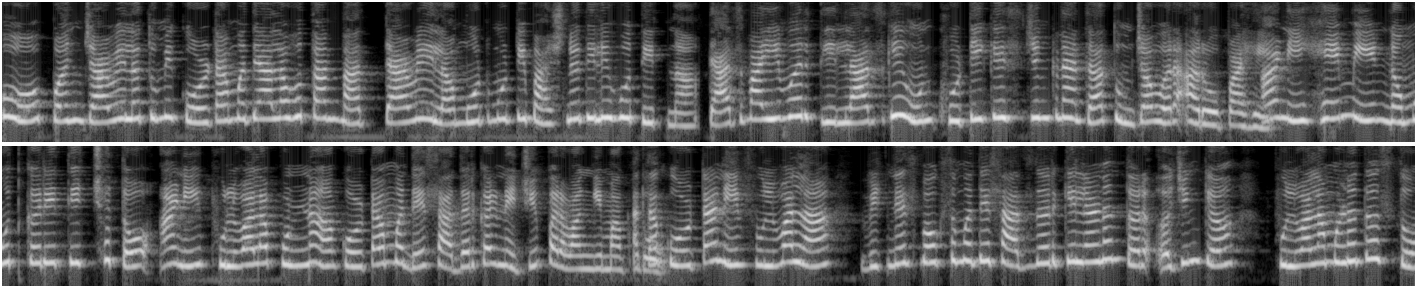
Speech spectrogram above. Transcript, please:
हो पण ज्या वेळेला तुम्ही कोर्टामध्ये आला होता ना त्यावेळेला मोठमोठी भाषणं दिली होतीत ना. त्याच बाईवरती लाच घेऊन खोटी केस जिंकण्याचा तुमच्यावर आरोप आहे. आणि हे मी नमूद करीत इच्छितो आणि फुलवाला पुन्हा कोर्टामध्ये सादर करण्याची परवानगी मागतो. आता कोर्टाने फुलवाला विटनेस बॉक्समध्ये सादर केल्यानंतर अजिंक्य फुलवाला म्हणत असतो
